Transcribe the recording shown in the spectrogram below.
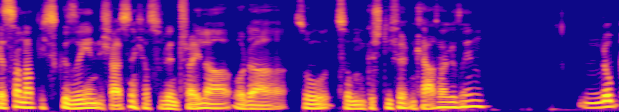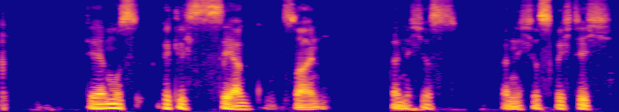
gestern habe ich's gesehen, ich weiß nicht, hast du den Trailer oder so zum Gestiefelten Kater gesehen? Nope. Der muss wirklich sehr gut sein, wenn ich es wenn ich es richtig,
